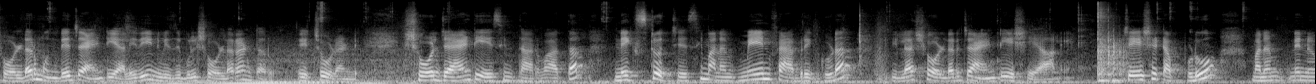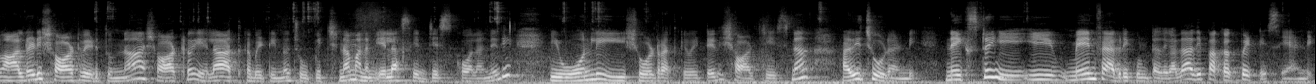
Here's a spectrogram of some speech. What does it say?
షోల్డర్ ముందే జాయింట్ వేయాలి ఇది ఇన్విజిబుల్ షోల్డర్ అంటారు. ఇది చూడండి. షోల్ జాయింట్ వేసిన తర్వాత నెక్స్ట్ వచ్చేసి మనం మెయిన్ ఫ్యాబ్రిక్ కూడా ఇలా షోల్డర్ జాయింట్ వేసేయాలి చేసేటప్పుడు మనం నేను ఆల్రెడీ షార్ట్ పెడుతున్నా షార్ట్లో ఎలా అతకబెట్టిందో చూపించిన మనం ఎలా సెట్ చేసుకోవాలనేది ఈ ఓన్లీ ఈ షోల్డర్ అతకబెట్టేది షార్ట్ చేసిన అది చూడండి. నెక్స్ట్ ఈ ఈ మెయిన్ ఫ్యాబ్రిక్ ఉంటుంది కదా అది పక్కకు పెట్టేసేయండి.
